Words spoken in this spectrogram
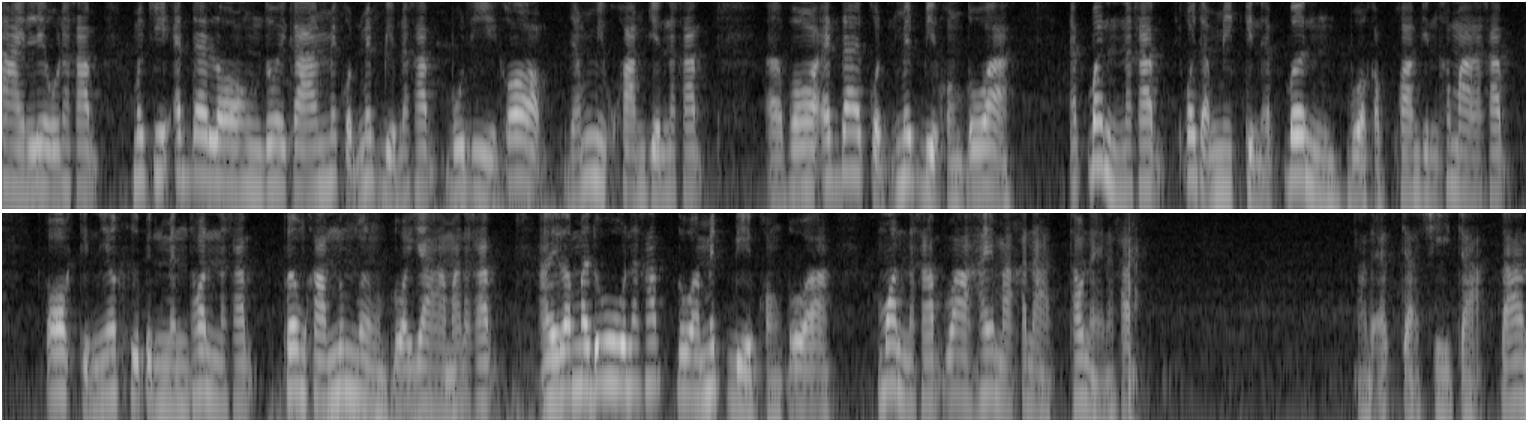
ลายเร็วนะครับ เมื่อกี้แอดได้ลองโดยการไม่กดเม็ดบีบนะครับบุหรี่ก็ยังไม่มีความเย็นนะครับออพอแอดได้กดเม็ดบีบของตัวแอปเปิลนะครับก็จะมีกลิ่นแอปเปิลบวกกับความเย็นเข้ามานะครับ ก็กลิ่นนี้ก็คือเป็นเมนทอนนะครับ เพิ่มความนุ่มนวลของตัวยามานะครับอันนี้เรามาดูนะครับตัวเม็ดบีบของตัวม่อนนะครับ ว่าให้มาขนาดเท่าไหนนะครับอะเดี๋ยวแอดจะชี้จากด้าน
